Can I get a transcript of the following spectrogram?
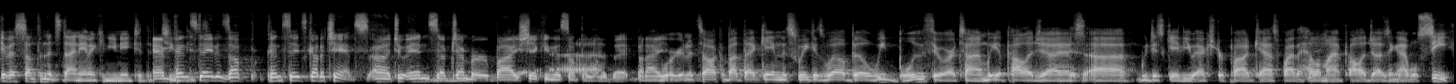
give us something that's dynamic and unique to the. And Penn State is up. Penn State's got a chance uh, to end September by shaking this up a little bit. But I, we're going to talk about that game this week as well, Bill. We blew through our time. We apologize. Uh, we just gave you extra podcast. Why the hell am I? apologizing. I will see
